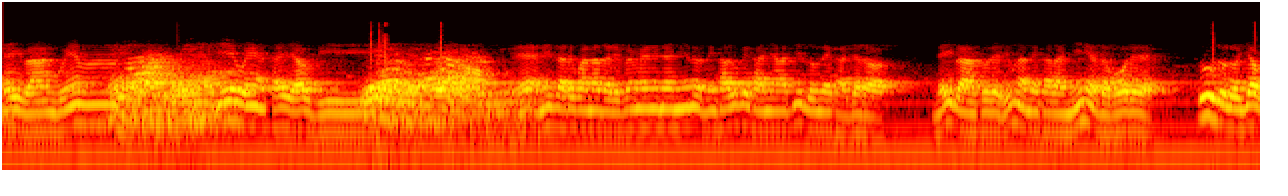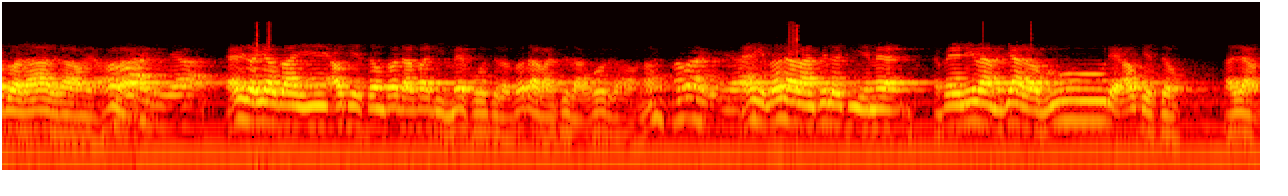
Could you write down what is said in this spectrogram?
နိဗ္ဗာန်ဝင်ပြေးဝင်ဆက်ရောက်ပြီးအဲအနိစ္စဒုက္ခအနတ္တတွေပဲမဲနေနေမြင်လို့သင်္ခါ ရုပ္ပခါညာပြည့်စုံတဲ့ခါကျတော့နိဗ္ဗာန်ဆိုတဲ့ယုံနာသင်္ခါရငြင်းတဲ့သဘောတဲ့သူ့လိုလိုရောက်သွားတာတကားအောင်ရဟုတ်လားဗျာအဲဒီတော့ရောက်သွားရင်အောက်ဖြစ်ဆုံးသောတာပတ္တိမဲ့ဖို့ဆိုတော့သောတာပန်ဖြစ်တာဟုတ်တယ်အောင်နော်မှန်ပါဗျာအဲဒီသောတာပန်ဖြစ်လို့ရှိရင်လည်းအပယ်လေးပါးမကြတော့ဘူးတဲ့အောက်ဖြစ်ဆုံးဒါကြောင့်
